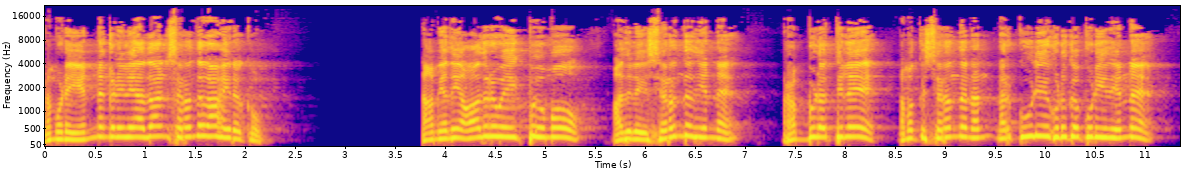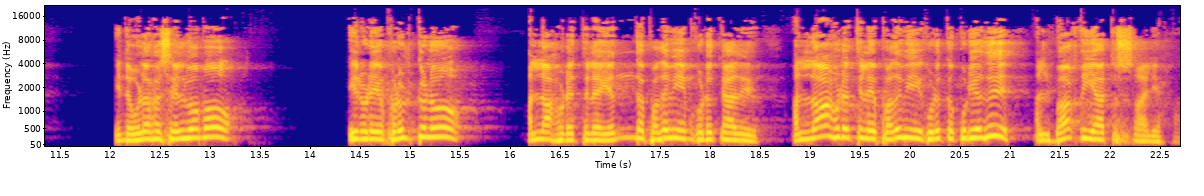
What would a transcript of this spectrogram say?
நம்முடைய எண்ணங்களிலே அதான் சிறந்ததாக இருக்கும். நாம் எதை ஆதரவு வைப்போமோ அதில் சிறந்தது என்ன? ரப்பிடத்திலே நமக்கு சிறந்த நன் நற்கூலியை கொடுக்கக்கூடியது என்ன? இந்த உலக செல்வமோ இதனுடைய பொருட்களோ அல்லாஹுடத்தில் எந்த பதவியும் கொடுக்காது. அல்லாஹுடத்தில் பதவியை கொடுக்கக்கூடியது அல் பாக்கியாத்து சாலிஹா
